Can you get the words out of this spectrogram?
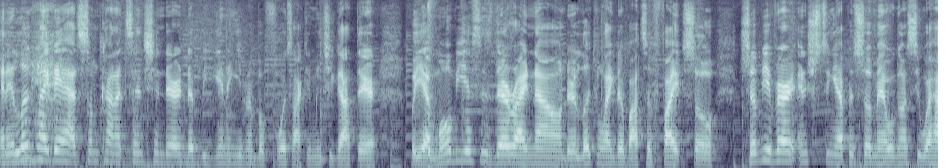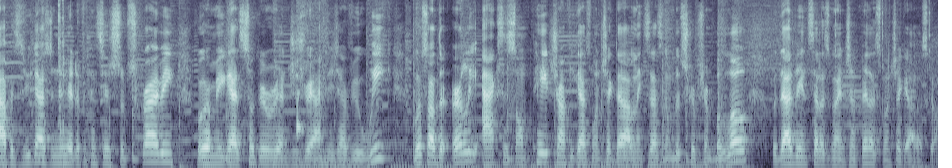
and it looked yeah. like they had some kind of tension there in the beginning, even before Takemichi Takemichi got there. But yeah, Mobius is there right now. And they're looking like they're about to fight. So should be a very interesting episode, man. We're gonna see what happens. If you guys are new here, don't consider subscribing. We're gonna be you guys Tokyo Revengers reactions every week. We also have the early access on Patreon. If you guys want to check that out, links that's in the description below. With that being said, let's go and jump in. Let's go and check it out. Let's go.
